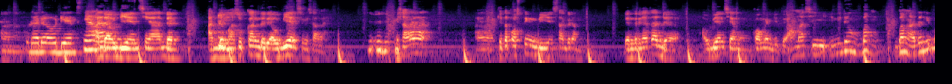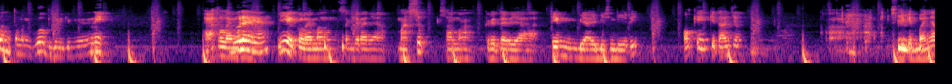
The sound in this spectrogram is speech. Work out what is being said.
uh, Udah ada audiensnya ada audiensnya dan ada masukan dari audiens misalnya. Misalnya uh, kita posting di Instagram dan ternyata ada audiens yang komen gitu, ah masih ini dong bang, bang ada nih bang teman gue begini gini nih. Eh kalau emang Boleh ya? Iya, kalau emang sekiranya masuk sama kriteria tim BIB sendiri, oke kita ajak. Ah, sedikit banyak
